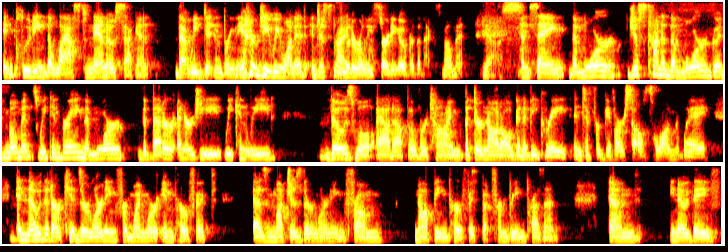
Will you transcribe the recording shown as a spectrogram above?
including the last nanosecond that we didn't bring the energy we wanted and just right. literally starting over the next moment. Yes. And saying the more, just kind of the more good moments we can bring, the more, the better energy we can lead, mm-hmm. those will add up over time, but they're not all going to be great. And to forgive ourselves along the way mm-hmm. and know that our kids are learning from when we're imperfect as much as they're learning from not being perfect, but from being present. And, you know, they've,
